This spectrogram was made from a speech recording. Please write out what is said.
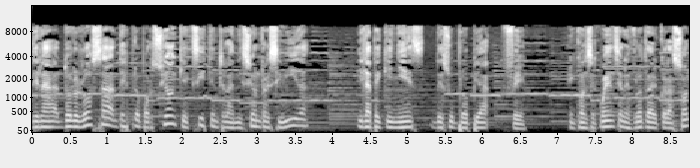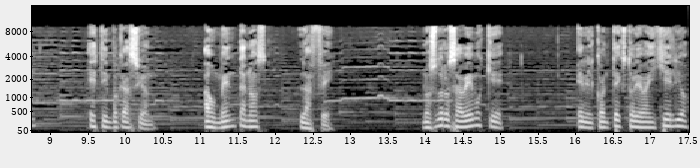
de la dolorosa desproporción que existe entre la misión recibida y la pequeñez de su propia fe. En consecuencia les brota del corazón esta invocación, aumentanos la fe. Nosotros sabemos que en el contexto del Evangelio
